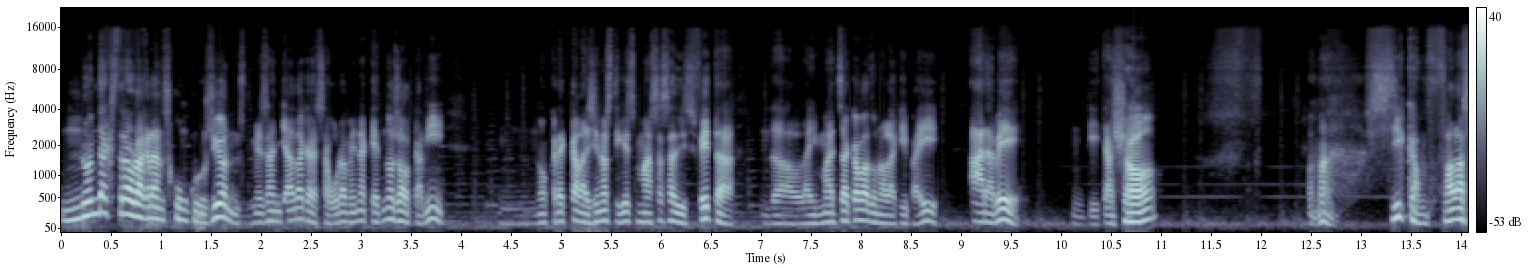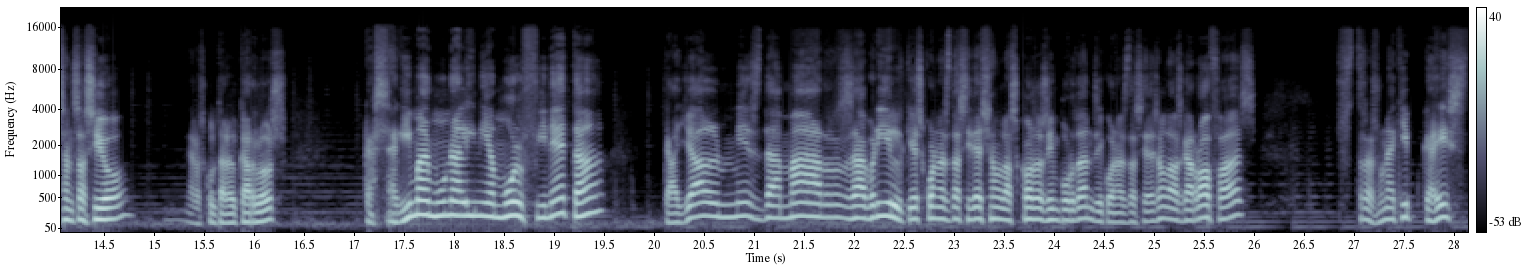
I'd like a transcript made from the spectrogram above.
no hem d'extraure grans conclusions, més enllà de que segurament aquest no és el camí no crec que la gent estigués massa satisfeta de la imatge que va donar l'equip ahir. Ara bé, dit això, home, sí que em fa la sensació, ara escoltaré el Carlos, que seguim en una línia molt fineta, que ja el mes de març, abril, que és quan es decideixen les coses importants i quan es decideixen les garrofes, ostres, un equip que és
